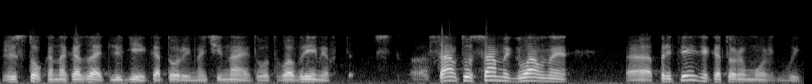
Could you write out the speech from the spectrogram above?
жестоко наказать людей, которые начинают вот во время... Сам, то самое главное претензия, которая может быть,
